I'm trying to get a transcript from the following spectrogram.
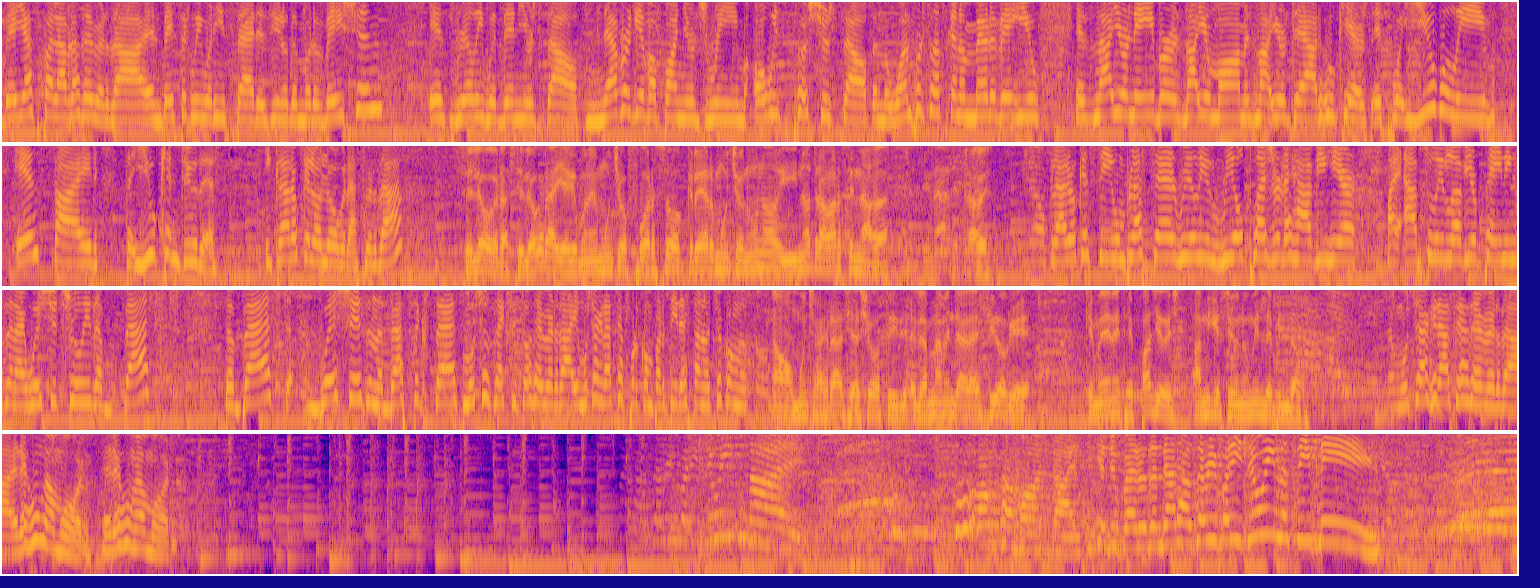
bellas palabras de verdad. And basically, what he said is, you know, the motivation is really within yourself. Never give up on your dream. Always push yourself. And the one person that's going to motivate you is not your neighbor, is not your mom, is not your dad. Who cares? It's what you believe inside that you can do this. Y claro que lo logras, ¿verdad? Se logra, se logra y hay que poner mucho esfuerzo, creer mucho en uno y no trabarse en nada. Que nada te trabe. No, claro que sí. Un placer. Really, a real pleasure to have you here. I absolutely love your paintings and I wish you truly the best, the best wishes and the best success. Muchos éxitos de verdad y muchas gracias por compartir esta noche con nosotros. No, muchas gracias. Yo estoy eternamente agradecido que, que me den este espacio, a mí que soy un humilde pintor. Muchas gracias de verdad, eres un amor, eres un amor. On, guys. You can do better than that. How's everybody doing this evening?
